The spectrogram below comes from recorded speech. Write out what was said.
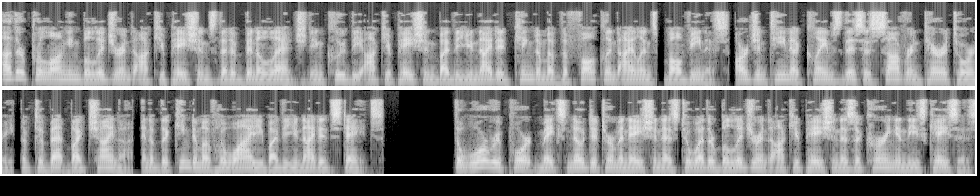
Other prolonging belligerent occupations that have been alleged include the occupation by the United Kingdom of the Falkland Islands, Malvinas Argentina claims this as sovereign territory, of Tibet by China, and of the Kingdom of Hawaii by the United States. The war report makes no determination as to whether belligerent occupation is occurring in these cases.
